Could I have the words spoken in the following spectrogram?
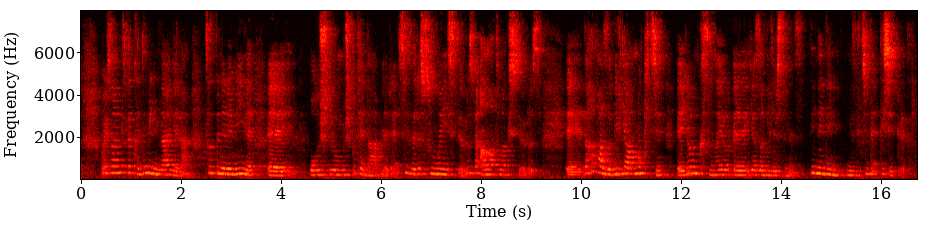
O yüzden biz de kadim ilimden gelen tıp-ı nebeviyle e, oluşturulmuş bu tedavileri sizlere sunmayı istiyoruz ve anlatmak istiyoruz. Ee, Daha fazla bilgi almak için e, yorum kısmına e, yazabilirsiniz. Dinlediğiniz için de teşekkür ederim.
